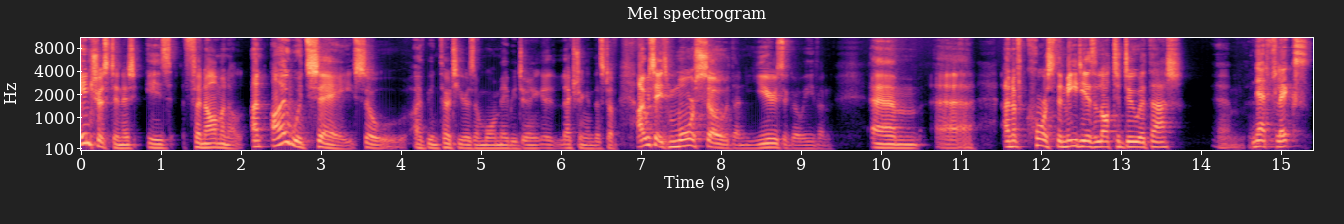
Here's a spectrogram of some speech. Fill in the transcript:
interest in it is phenomenal. And I would say, so I've been 30 years or more maybe doing uh, lecturing in this stuff. I would say it's more so than years ago, even. Um, uh, and of course, the media has a lot to do with that. Um, Netflix.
